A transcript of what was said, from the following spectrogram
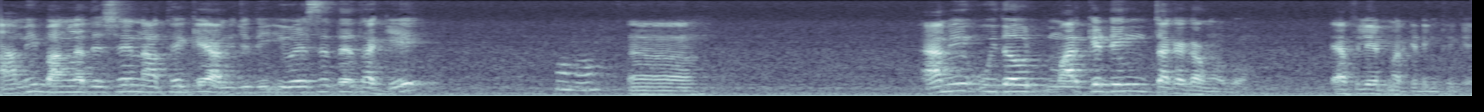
আমি বাংলাদেশে না থেকে আমি যদি ইউএসএ তে থাকি হ্যাঁ। আহ, আমি উইদাউট মার্কেটিং টাকা কামাবো অ্যাফিলিয়েট মার্কেটিং থেকে।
